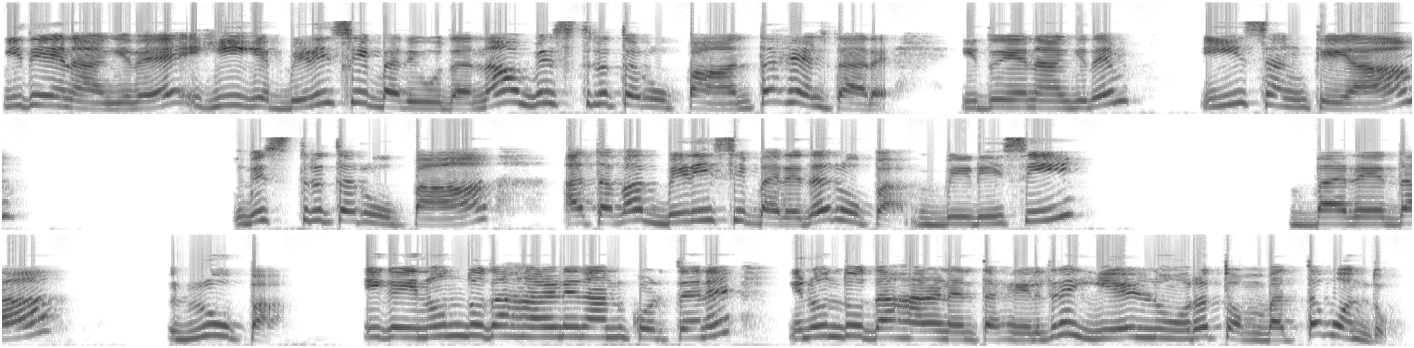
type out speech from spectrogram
ಇದೇನಾಗಿದೆ? ಹೀಗೆ ಬಿಡಿಸಿ ಬರೆಯುವುದನ್ನ ವಿಸ್ತೃತ ರೂಪ ಅಂತ ಹೇಳ್ತಾರೆ. ಇದು ಏನಾಗಿದೆ? ಈ ಸಂಖ್ಯೆಯ ವಿಸ್ತೃತ ರೂಪ ಅಥವಾ ಬಿಡಿಸಿ ಬರೆದ ರೂಪ. ಬಿಡಿಸಿ ಬರೆದ ರೂಪ. ಈಗ ಇನ್ನೊಂದು ಉದಾಹರಣೆ ನಾನು ಕೊಡ್ತೇನೆ. ಇನ್ನೊಂದು ಉದಾಹರಣೆ ಅಂತ ಹೇಳಿದ್ರೆ ಏಳ್ನೂರ ತೊಂಬತ್ತ ಒಂದು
